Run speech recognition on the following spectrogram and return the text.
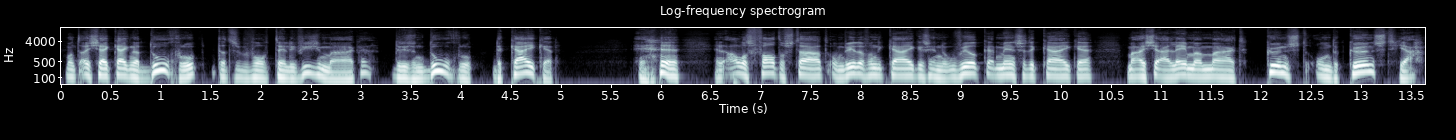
want als jij kijkt naar doelgroep, dat is bijvoorbeeld televisie maken. Er is een doelgroep, de kijker. en alles valt of staat omwille van die kijkers en hoeveel mensen er kijken. Maar als je alleen maar maakt kunst om de kunst, ja.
